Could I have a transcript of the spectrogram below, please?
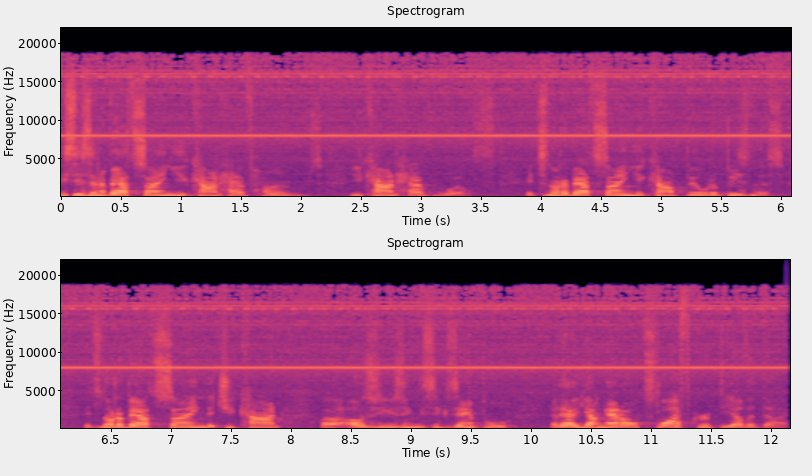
This isn't about saying you can't have homes, you can't have wealth. It's not about saying you can't build a business. It's not about saying that you can't. Uh, I was using this example at our young adults life group the other day.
